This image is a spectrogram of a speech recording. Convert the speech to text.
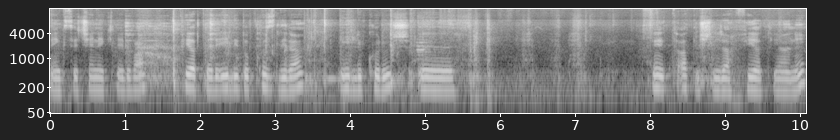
renk seçenekleri var. Fiyatları 59 lira 50 kuruş. E, evet 60 lira fiyat yani.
